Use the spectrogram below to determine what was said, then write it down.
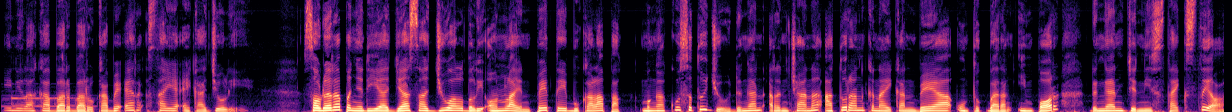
Inilah kabar baru KBR, saya Eka Juli. Saudara penyedia jasa jual beli online PT Bukalapak mengaku setuju dengan rencana aturan kenaikan bea untuk barang impor dengan jenis tekstil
